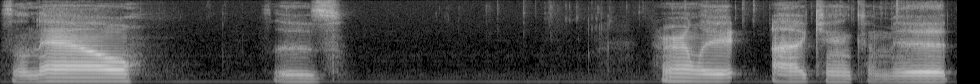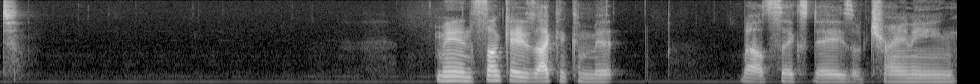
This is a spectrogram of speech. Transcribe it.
So now this is currently I can commit. I mean, in some cases, I can commit about six days of training,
